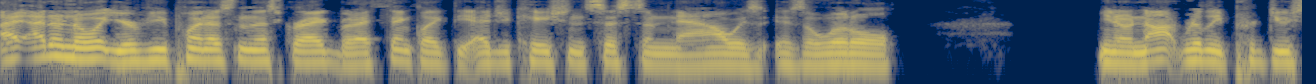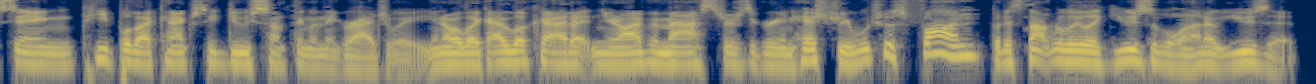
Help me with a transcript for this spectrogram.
I, I, don't know what your viewpoint is on this, Greg, but I think like the education system now is is a little you know, not really producing people that can actually do something when they graduate. You know, like I look at it and, you know, I have a master's degree in history, which was fun, but it's not really like usable and I don't use it.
